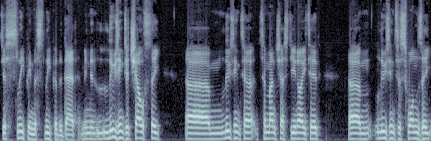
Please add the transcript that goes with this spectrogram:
just sleeping the sleep of the dead. I mean, losing to Chelsea, um, losing to, to Manchester United, um, losing to Swansea,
